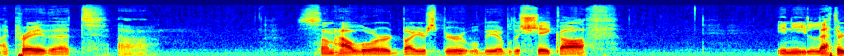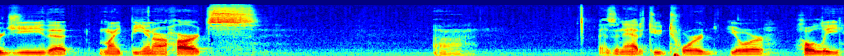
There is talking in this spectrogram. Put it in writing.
I pray that uh, somehow, Lord, by your Spirit, we'll be able to shake off any lethargy that might be in our hearts uh, as an attitude toward your holy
